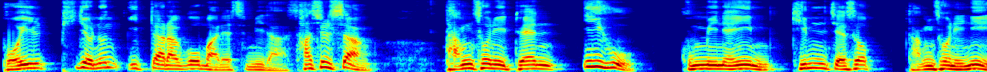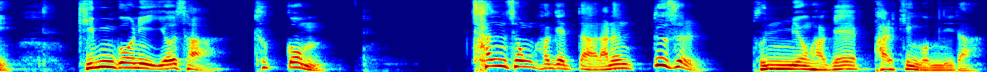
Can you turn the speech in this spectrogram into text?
보일 필요는 있다라고 말했습니다. 사실상 당선이 된 이후 국민의힘 김재섭 당선인이 김건희 여사 특검 찬송하겠다라는 뜻을 분명하게 밝힌 겁니다.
